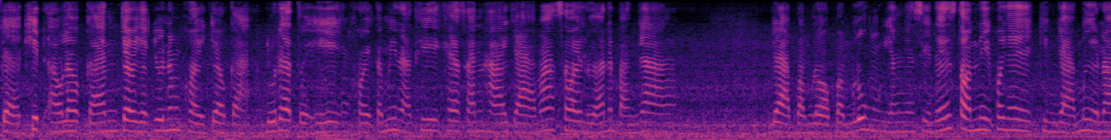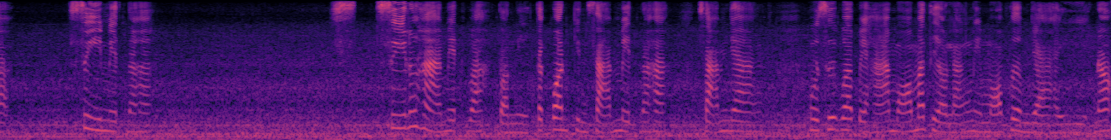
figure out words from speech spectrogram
แกคิดเอาแล้วกัน เจ้าอยากอยู่น้ำข่อยเจ้ากะ ดูแลตัวเองข่อยก็มีหน้าที่แค่สรรหายามาซอยเหลือในบางอย่างยาบำรอกบำรุงอยังยังสิเดสตอนนี้พ่อใหญ่กินยามือละสี่เม็ดนะคะสี่หรือหาเม็ดวะตอนนี้ แต่ก่อนกินสามเม็ดนะคะ สามอย่างรู้สึกว่าไปหาหมอมาเที่ยวหลังนี่หมอเพิ่มยาให้อีกเนาะ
